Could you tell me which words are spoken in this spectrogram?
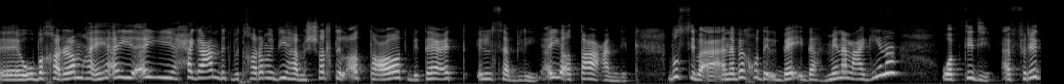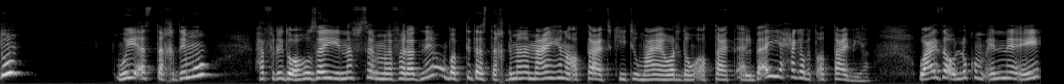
آه وبخرمها. اهي أي أي حاجة عندك بتخرمي بيها مش شرط القطاعات بتاعه السابليه أي قطاعه عندك. بصي بقى أنا باخد الباقي ده من العجينة وابتدي أفرده وأستخدمه هفرده اهو زي نفس ما فردناه وببتدي استخدمه أنا معايا هنا قطعه كيتي ومعايا ورده وقطعه قلب اي حاجة بتقطعي بيها. وعايزة أقول لكم ان إيه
